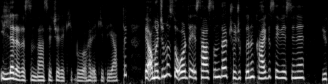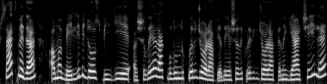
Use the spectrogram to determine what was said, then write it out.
iller arasından seçerek bu hareketi yaptık. Ve amacımız da orada esasında çocukların kaygı seviyesini yükseltmeden ama belli bir doz bilgiyi aşılayarak bulundukları coğrafyada yaşadıkları coğrafyanın gerçeğiyle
